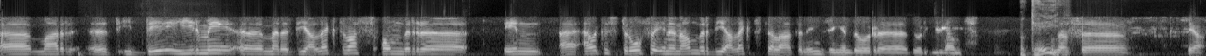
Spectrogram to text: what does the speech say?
Uh, maar het idee hiermee met het dialect was om er in, elke strofe in een ander dialect te laten inzingen door, door iemand. Oké. Dat is, ja.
